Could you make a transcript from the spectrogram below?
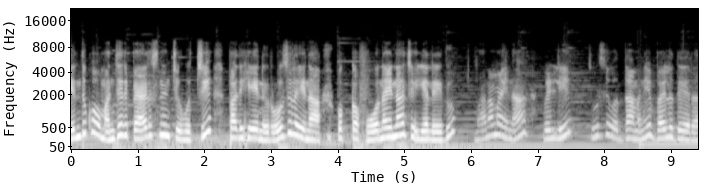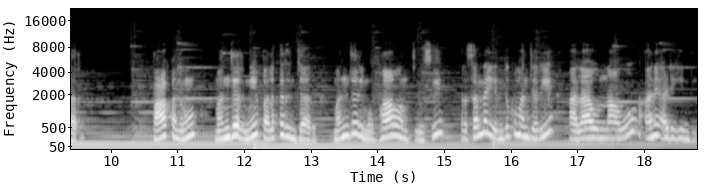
ఎందుకో మంజరి ప్యారిస్ నుంచి వచ్చి పదిహేను రోజులైనా ఒక్క ఫోన్ అయినా చెయ్యలేదు మనమైనా వెళ్ళి చూసి వద్దామని బయలుదేరారు. పాపను మంజరిని పలకరించారు. మంజరి ముభావం చూసి ప్రసన్న ఎందుకు మంజరి? అలా ఉన్నావు? అని అడిగింది.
